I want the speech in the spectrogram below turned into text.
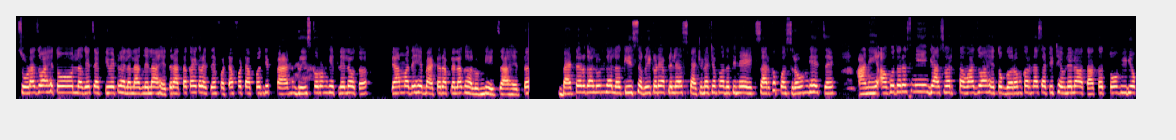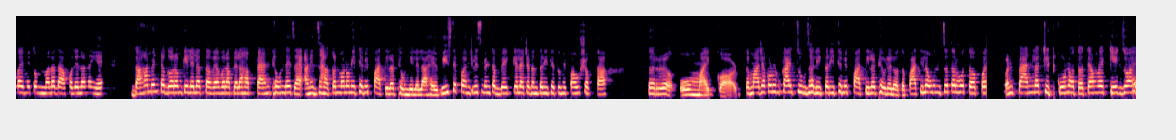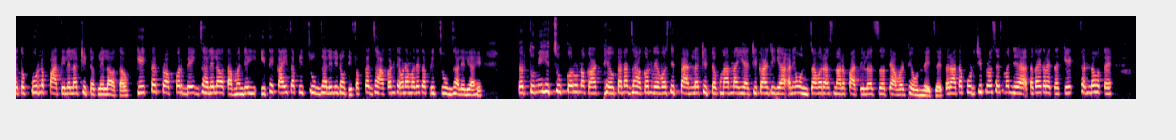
सोडा जो आहे तो लगेच ऍक्टिव्हेट व्हायला लागलेला आहे. तर आता काय करायचंय? फटाफट आपण जे पॅन ग्रीस करून घेतलेलं होतं त्यामध्ये हे बॅटर आपल्याला घालून घ्यायचं आहे. तर बॅटर घालून झालं की सगळीकडे आपल्याला स्पॅच्युलाच्या मदतीने एकसारखं पसरवून घ्यायचंय. आणि अगोदरच मी गॅसवर तवा जो आहे तो गरम करण्यासाठी ठेवलेला होता. तर तो व्हिडिओ काही मी तुम्हाला दाखवलेला नाहीये. दहा मिनिटं गरम केलेल्या तव्यावर आपल्याला हा पॅन ठेवून द्यायचा आहे आणि झाकण म्हणून इथे मी पातीला ठेवून दिलेलं आहे. वीस ते पंचवीस मिनिटं बेक केल्याच्यानंतर इथे तुम्ही पाहू शकता. तर ओ माय गॉड तर माझ्याकडून काय चूक झाली तर इथे मी पातीला ठेवलेलं होतं. पातीला उंच तर होतं पण पण पॅनला चिटकून होतं. त्यामुळे केक जो आहे तो पूर्ण पातेल्याला चिटकलेला होता. केक तर प्रॉपर बेक झालेला होता म्हणजे इथे काहीच आपली चूक झालेली नव्हती. फक्त झाकण ठेवण्यामध्येच आपली चूक झालेली आहे. तर तुम्ही ही चूक करू नका. ठेवताना झाकण व्यवस्थित पॅनला चिटकणार नाही याची काळजी घ्या आणि उंचावर असणारं पातेलच त्यावर ठेवून द्यायचंय. तर आता पुढची प्रोसेस म्हणजे आता काय करायचं? केक थंड होतंय.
